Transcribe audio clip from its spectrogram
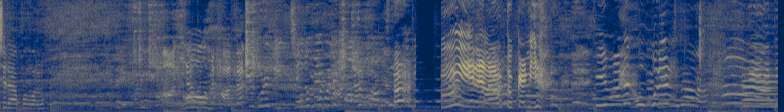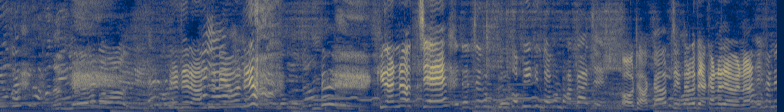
সেটা রাখব বলো। হাতাতে করে দিচ্ছে তোকে নিয়ে। এই যে রাঁধুনি আমাদের। কি রান্না হচ্ছে? এটা হচ্ছে এখন ফুলকপি কিন্তু এখন ঢাকা আছে ও ঢাকা আছে তাহলে দেখানো যাবে না। এখানে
